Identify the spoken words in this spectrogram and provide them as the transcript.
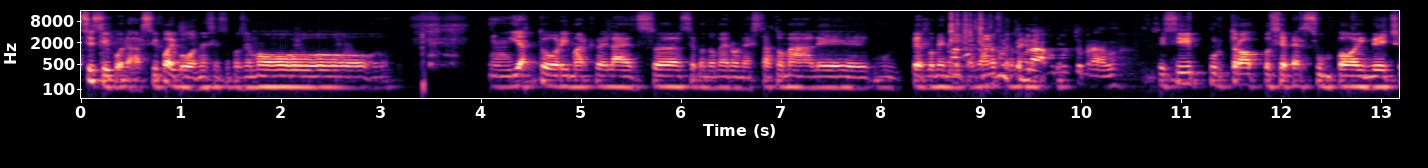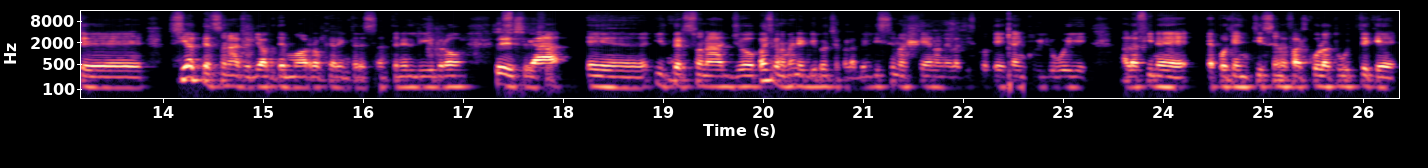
Sì, sì, può darsi. Poi, boh, nel senso, possiamo... Gli attori, Mark Rylance, secondo me non è stato male, perlomeno in italiano. molto me- bravo, molto bravo. Sì, sì, purtroppo si è perso un po' invece sia il personaggio di Ogden Morrow che era interessante nel libro, Sì, sì, sia eh, il personaggio. Poi secondo me nel libro c'è quella bellissima scena nella discoteca in cui lui alla fine è potentissimo e fa il culo a tutti, che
